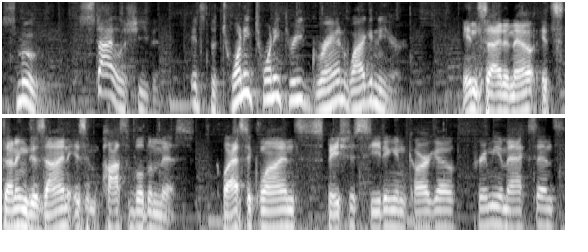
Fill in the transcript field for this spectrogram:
smooth, stylish even. It's the 2023 Grand Wagoneer. Inside and out, its stunning design is impossible to miss. Classic lines, spacious seating and cargo, premium accents,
